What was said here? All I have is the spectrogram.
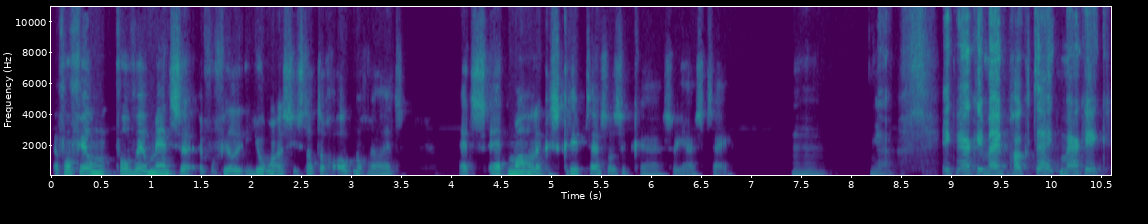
En voor veel, voor veel mensen, en voor veel jongens, is dat toch ook nog wel het, het, het mannelijke script, hè, zoals ik zojuist zei. Mm ja, ik merk in mijn praktijk, merk ik,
